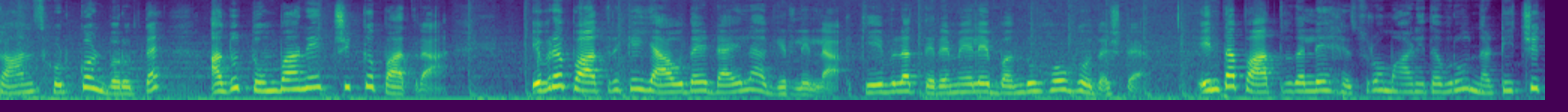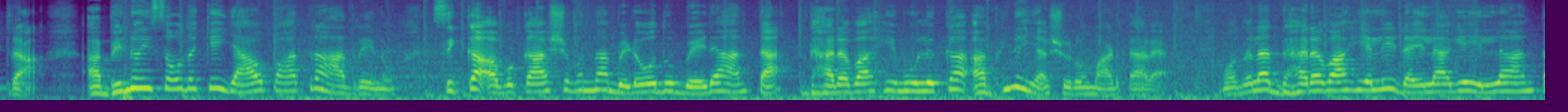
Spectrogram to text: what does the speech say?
ಚಾನ್ಸ್ ಹುಡ್ಕೊಂಡು ಬರುತ್ತೆ. ಅದು ತುಂಬಾನೇ ಚಿಕ್ಕ ಪಾತ್ರ. ಇವರ ಪಾತ್ರಕ್ಕೆ ಯಾವುದೇ ಡೈಲಾಗ್ ಇರಲಿಲ್ಲ. ಕೇವಲ ತೆರೆ ಮೇಲೆ ಬಂದು ಹೋಗೋದಷ್ಟೇ. ಇಂಥ ಪಾತ್ರದಲ್ಲೇ ಹೆಸರು ಮಾಡಿದವರು ನಟಿ ಚಿತ್ರ. ಅಭಿನಯಿಸೋದಕ್ಕೆ ಯಾವ ಪಾತ್ರ ಆದ್ರೇನು? ಸಿಕ್ಕ ಅವಕಾಶವನ್ನ ಬಿಡೋದು ಬೇಡ ಅಂತ ಧಾರಾವಾಹಿ ಮೂಲಕ ಅಭಿನಯ ಶುರು ಮಾಡ್ತಾರೆ. ಮೊದಲ ಧಾರಾವಾಹಿಯಲ್ಲಿ ಡೈಲಾಗೇ ಇಲ್ಲ ಅಂತ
